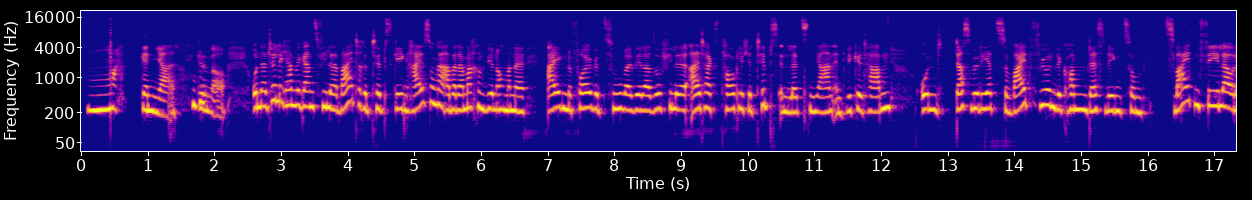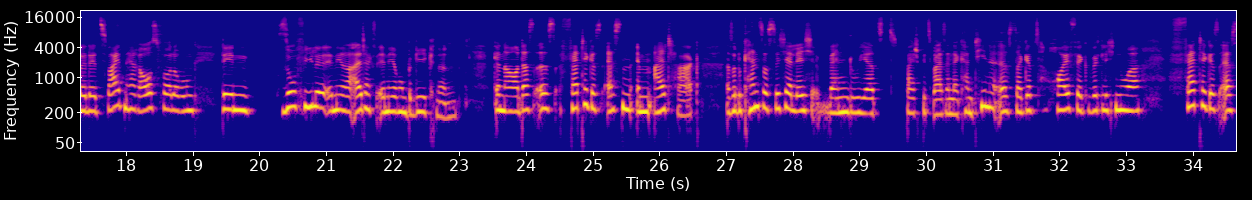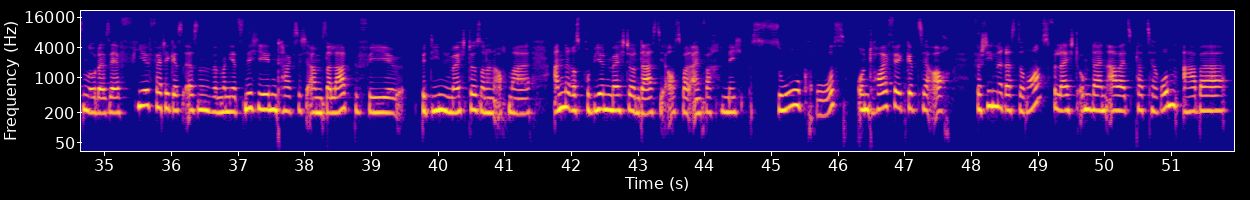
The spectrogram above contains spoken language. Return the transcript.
genial. Genau. Und natürlich haben wir ganz viele weitere Tipps gegen Heißhunger, aber da machen wir nochmal eine eigene Folge zu, weil wir da so viele alltagstaugliche Tipps in den letzten Jahren entwickelt haben. Und das würde jetzt zu weit führen. Wir kommen deswegen zum zweiten Fehler oder der zweiten Herausforderung, den so viele in ihrer Alltagsernährung begegnen. Genau, das ist fettiges Essen im Alltag. Also du kennst es sicherlich, wenn du jetzt beispielsweise in der Kantine isst, da gibt's häufig wirklich nur fettiges Essen oder sehr viel fettiges Essen, wenn man jetzt nicht jeden Tag sich am Salatbuffet bedienen möchte, sondern auch mal anderes probieren möchte. Und da ist die Auswahl einfach nicht so groß. Und häufig gibt's ja auch verschiedene Restaurants, vielleicht um deinen Arbeitsplatz herum, aber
